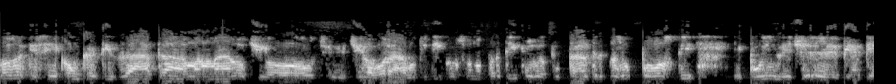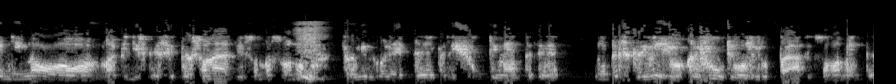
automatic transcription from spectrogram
cosa che si è concretizzata man mano ci, ho, ci, ci lavoravo, ti dico sono partito da tutt'altri presupposti e poi invece pian pianino anche gli stessi personaggi insomma, sono tra virgolette cresciuti mentre mentre scrivevo, ho sviluppato, insomma, mentre,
